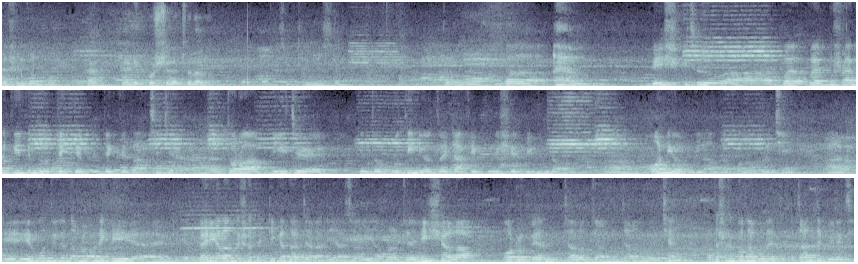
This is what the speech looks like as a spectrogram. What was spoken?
কোশ্চেন করব? হ্যাঁ রেডি কোশ্চেনে চলে যাব আচ্ছা ঠিক আছে। তো আমরা বেশ কিছু কয়েক বছর আগে থেকে কিন্তু দেখতে দেখতে পাচ্ছি যে তোরা ব্রিজে কিন্তু প্রতিনিয়ত ট্রাফিক পুলিশের বিভিন্ন অনিয়মগুলো আমরা ফলো করেছি। আর এর মধ্যে কিন্তু আমরা অনেকেই গাড়িওয়ালাদের সাথে, ঠিকাদার যারা সরি আপনার হচ্ছে রিক্সাওয়ালা অটো ভ্যান চালক যারা যারা রয়েছেন, তাদের সাথে কথা বলে জানতে পেরেছি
